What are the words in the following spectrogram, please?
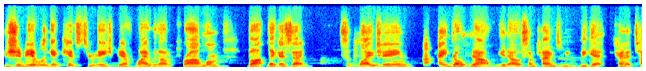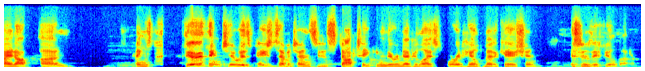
You should be able to get kits through HPFY without a problem. But like I said, supply chain, I don't know. You know, sometimes we, we get kind of tied up on things. The other thing too is patients have a tendency to stop taking their nebulized or inhaled medication as soon as they feel better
